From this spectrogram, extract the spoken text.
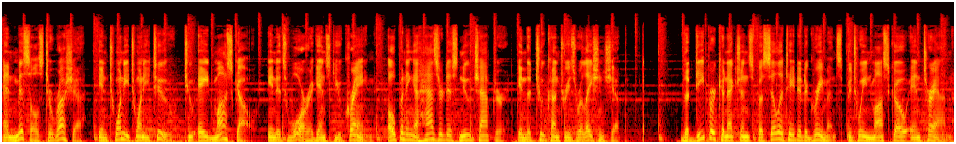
and missiles to Russia in 2022 to aid Moscow in its war against Ukraine, opening a hazardous new chapter in the two countries' relationship. The deeper connections facilitated agreements between Moscow and Tehran,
